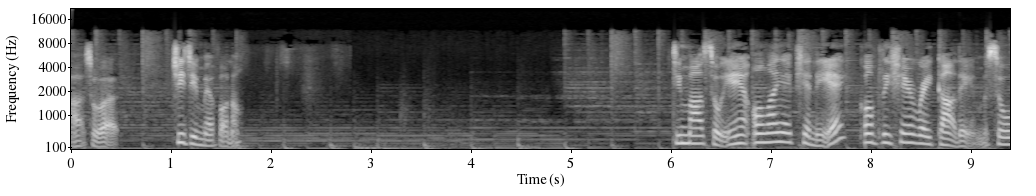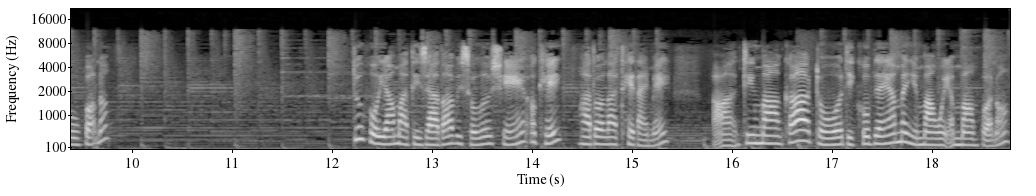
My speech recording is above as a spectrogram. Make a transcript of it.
အာဆိုတော့ ကြည့်ကြည့်မယ်ပေါ့နော်ဒီမှာဆိုရင် online ရဲ့ဖြစ်နေရဲ့ completion rate ကလည်းမဆိုးဘူးပေါ့နော်သူ့ကိုရမှတည်ကြသွားပြီဆိုလို့ရှိရင် okay 5ဒေါ်လာထည့်လိုက်မယ်အာဒီမှာကတော့ဒီကိုပြန်ရမယ့်ညီမဝင် amount ပေါ့နော်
